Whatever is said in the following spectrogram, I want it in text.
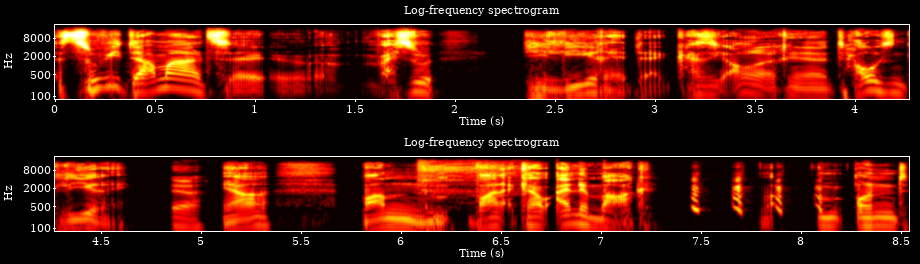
so wie damals, äh, weißt du, die Lire, da kann sich auch noch erinnern, 1000 Lire. Ja. Ja, waren, waren ich glaube, eine Mark. und und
